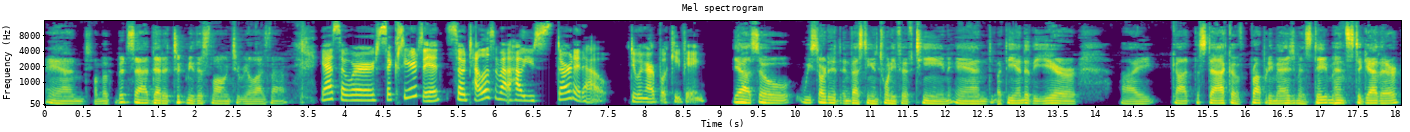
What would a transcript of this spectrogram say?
And I'm a bit sad that it took me this long to realize that. Yeah. So we're six years in. So tell us about how you started out doing our bookkeeping. Yeah. So we started investing in 2015. And at the end of the year, I got the stack of property management statements together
